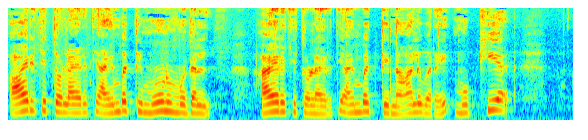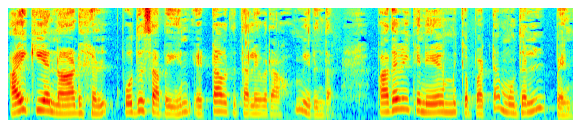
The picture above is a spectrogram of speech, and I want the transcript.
ஆயிரத்தி தொள்ளாயிரத்தி ஐம்பத்தி மூணு முதல் ஆயிரத்தி தொள்ளாயிரத்தி ஐம்பத்தி நாலு வரை முக்கிய ஐக்கிய நாடுகள் பொது சபையின் எட்டாவது தலைவராகவும் இருந்தார். பதவிக்கு நியமிக்கப்பட்ட முதல் பெண்.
